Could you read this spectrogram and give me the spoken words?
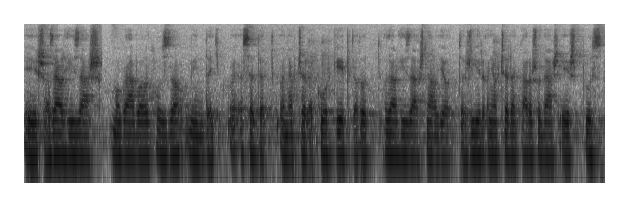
és az elhízás magával hozza, mint egy összetett anyagcsere kórkép, tehát ott az elhízásnál ugye ott a zsír anyagcsere károsodás és plusz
